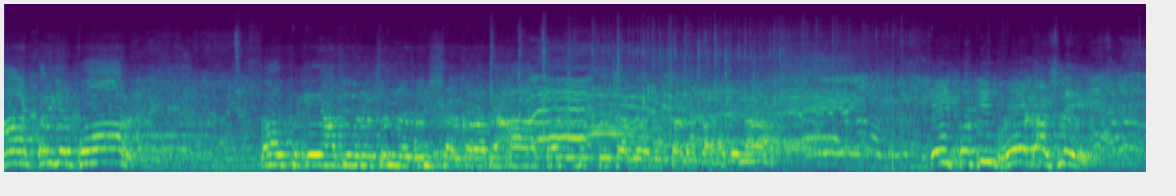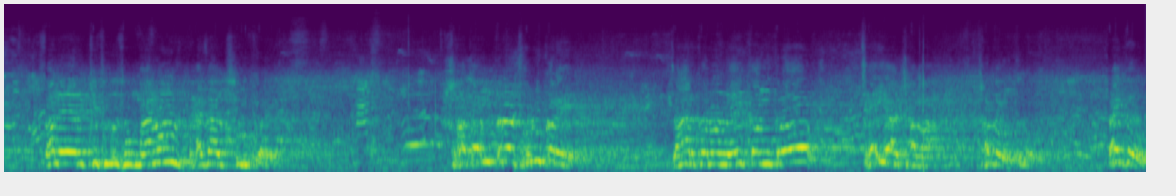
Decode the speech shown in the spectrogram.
আট তারিখের পর দল থেকে আজীবনের জন্য বহিষ্কার করা হবে। আর দলের দেখা হবে না। এই প্রতি ভোট আসলে দলের কিছু কিছু মানুষ ভেজাল শুরু করে। স্বতন্ত্র শুরু করে। যার কোনো নৈতন্ত্র সেই স্বতন্ত্র। তাই তো?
